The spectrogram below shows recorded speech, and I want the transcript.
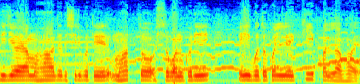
বিজয়া মহাদশীর ব্রতের মহত্ব শ্রবণ করি। এই ব্রত করলে কি ফল লাভ হয়?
